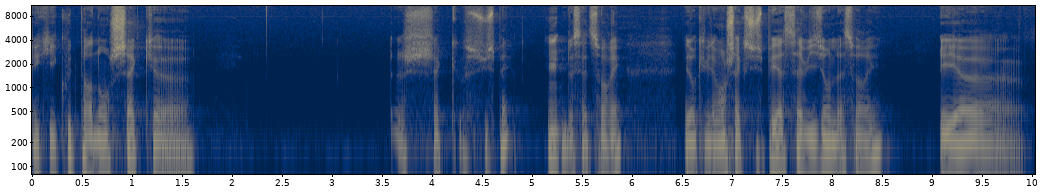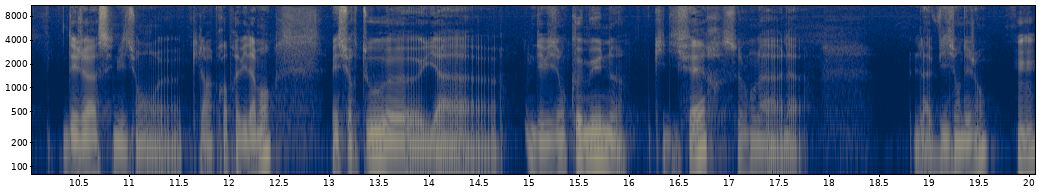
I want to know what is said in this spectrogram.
et qui écoute pardon, chaque, euh, chaque suspect Mm. de cette soirée. Et donc évidemment, chaque suspect a sa vision de la soirée. Et euh, déjà, c'est une vision euh, qui leur est propre évidemment, mais surtout, il y a des visions communes qui diffèrent selon la, la, la vision des gens. Mhm.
